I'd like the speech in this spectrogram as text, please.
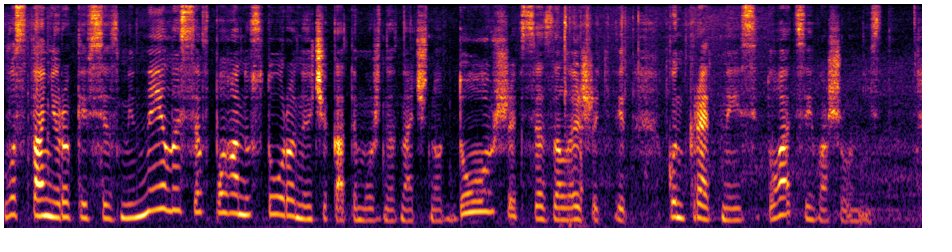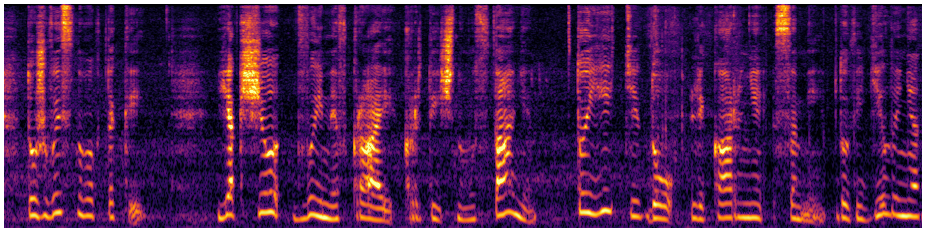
в останні роки все змінилося в погану сторону, і чекати можна значно довше. Все залежить від конкретної ситуації вашого міста. Тож висновок такий: якщо ви не вкрай критичному стані, то їдьте до лікарні самі, до відділення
